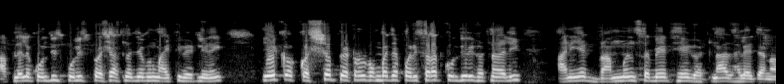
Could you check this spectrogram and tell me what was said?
आपल्याला कोणतीच पोलीस प्रशासनाच्याकडून माहिती भेटली नाही. एक कश्यप पेट्रोल पंपाच्या परिसरात कोणतीतरी घटना झाली आणि एक ब्राह्मण सभेत हे घटना झाल्याच्यानं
